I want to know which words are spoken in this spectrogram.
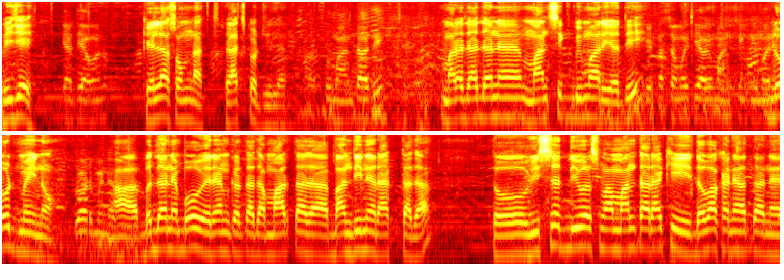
વિજય. ક્યાંથી આવવાનું? કેલા સોમનાથ રાજકોટ જિલ્લા શું માનતા હતી? મારા દાદાને માનસિક બીમારી હતી. દોઢ મહિનો. હા બધાને બહુ હેરાન કરતા હતા મારતા હતા બાંધીને રાખતા હતા. તો વીસ જ દિવસમાં માનતા રાખી દવાખાને હતા ને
